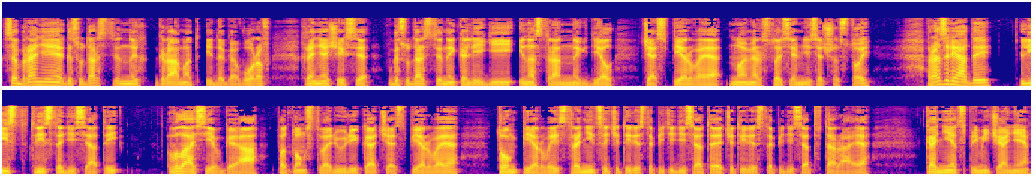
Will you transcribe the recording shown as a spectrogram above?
«Собрание государственных грамот и договоров, хранящихся в Государственной коллегии иностранных дел», часть 1, номер 176, разряды, лист 310, Власьев Г.А., потомство Рюрика, часть 1, том 1, страницы 450-452, конец примечания.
